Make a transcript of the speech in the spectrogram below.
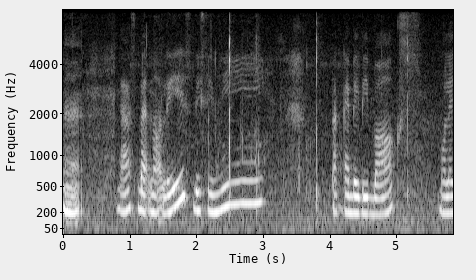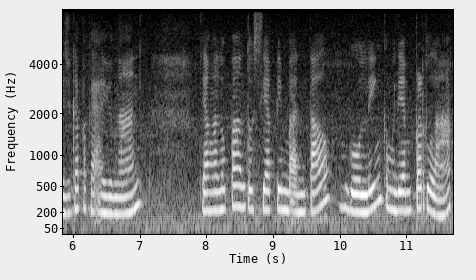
Nah last but not least di sini pakai baby box. Boleh juga pakai ayunan. Jangan lupa untuk siapin bantal guling kemudian perlak.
